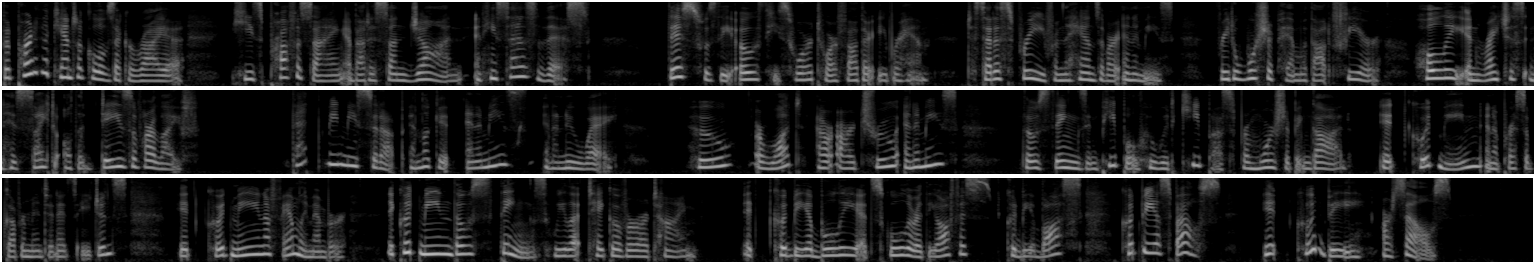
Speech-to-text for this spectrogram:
But part of the Canticle of Zechariah, he's prophesying about his son John, and he says this this was the oath he swore to our father Abraham, to set us free from the hands of our enemies, free to worship him without fear, holy and righteous in his sight all the days of our life. That made me sit up and look at enemies in a new way. Who or what are our true enemies? Those things and people who would keep us from worshiping God. It could mean an oppressive government and its agents. It could mean a family member. It could mean those things we let take over our time. It could be a bully at school or at the office, could be a boss, could be a spouse. It could be ourselves.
